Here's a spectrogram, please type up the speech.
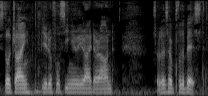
Still trying. Beautiful scenery right around. So let's hope for the best.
